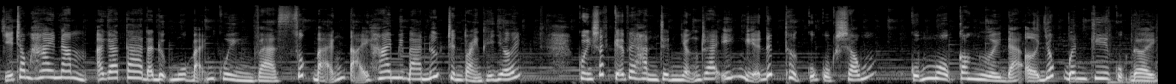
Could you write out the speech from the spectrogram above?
Chỉ trong 2 năm, Agatha đã được mua bản quyền và xuất bản tại 23 nước trên toàn thế giới. Quyển sách kể về hành trình nhận ra ý nghĩa đích thực của cuộc sống của một con người đã ở dốc bên kia cuộc đời.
